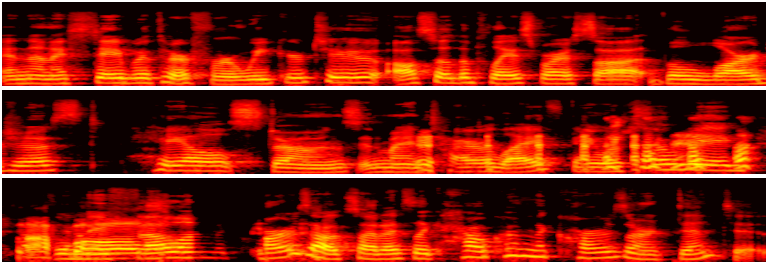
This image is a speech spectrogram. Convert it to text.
and then I stayed with her for a week or two. Also, the place where I saw the largest hailstones in my entire life. They were so big. When they fell on the cars outside, I was like, how come the cars aren't dented?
